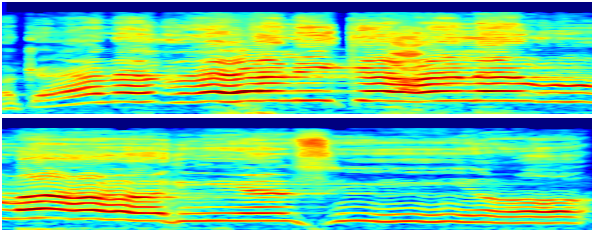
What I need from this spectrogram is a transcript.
وكان ذلك على الله يسيرا.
